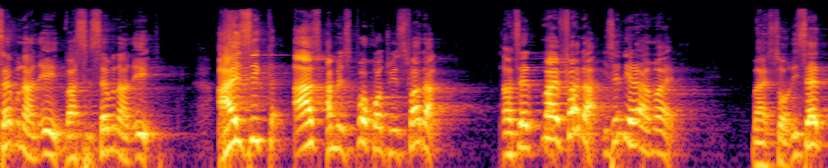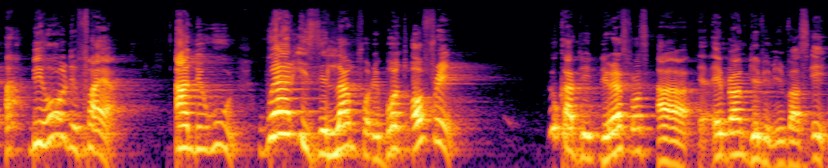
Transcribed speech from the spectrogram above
7 and 8, verses 7 and 8. Isaac asked, I mean, spoke unto his father and said, My father, he said, Here am I, my son. He said, ah, Behold the fire and the wood. Where is the lamb for the burnt offering? Look at the, the response uh, Abraham gave him in verse 8.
